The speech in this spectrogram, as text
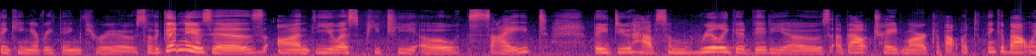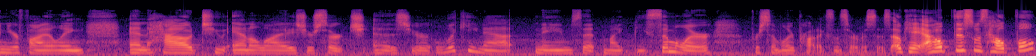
thinking everything through. So the good news is on the USPTO site, they do have some really good videos about trademark, about what to think about when you're filing, and how to analyze your search as you're looking at names that might be similar for similar products and services. Okay, I hope this was helpful.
